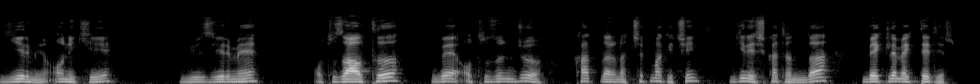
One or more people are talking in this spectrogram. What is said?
20, 12, 120, 36 ve 30. katlarına çıkmak için giriş katında beklemektedir.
